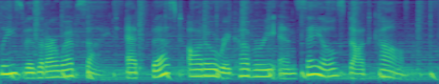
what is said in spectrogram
Please visit our website at bestautorecoveryandsales.com.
